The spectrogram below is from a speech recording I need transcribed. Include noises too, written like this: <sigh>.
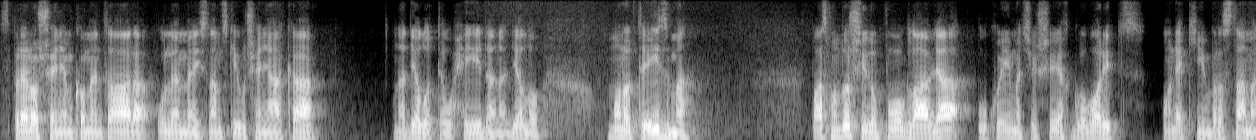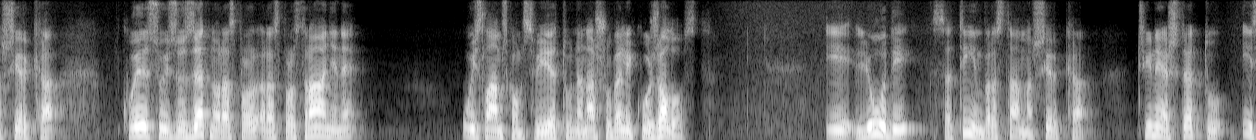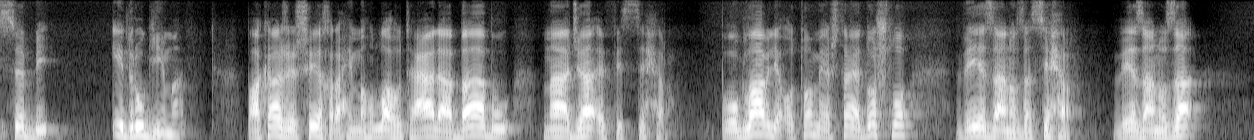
s prenošenjem komentara uleme islamskih učenjaka na dijelo teuhida, na dijelo monoteizma, pa smo došli do poglavlja u kojima će šeh govorit o nekim vrstama širka koje su izuzetno raspro, rasprostranjene u islamskom svijetu na našu veliku žalost. I ljudi sa tim vrstama širka čine štetu i sebi i drugima. Pa kaže šeheh rahimahullahu ta'ala babu ma jae fi sihr. Poglavlje o tome šta je došlo vezano za sihr vezano za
